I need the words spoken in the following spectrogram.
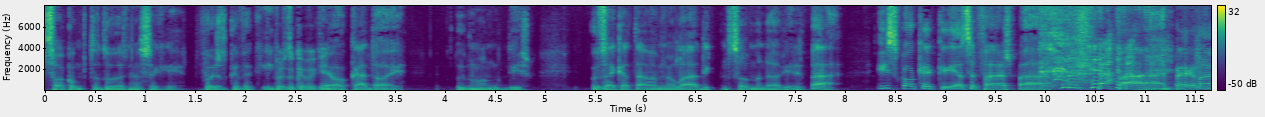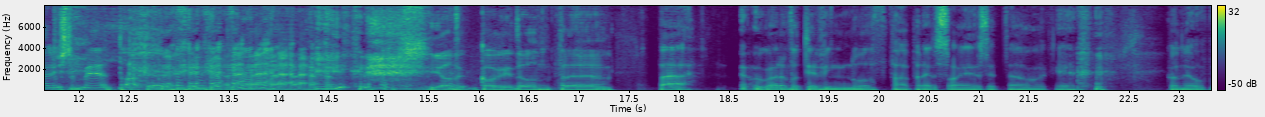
só computadores, não sei o quê, depois do cavaquinho. Depois do cavaquinho. É o Cadói, o nome do disco. O Zeca estava ao meu lado e começou a mandar vir. Pá, isso qualquer criança faz, pá. pá, pega lá o instrumento, toca. e ele convidou-me para. Pá, agora vou ter vinho novo pá, para a excelência e tal. ok? Quando eu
